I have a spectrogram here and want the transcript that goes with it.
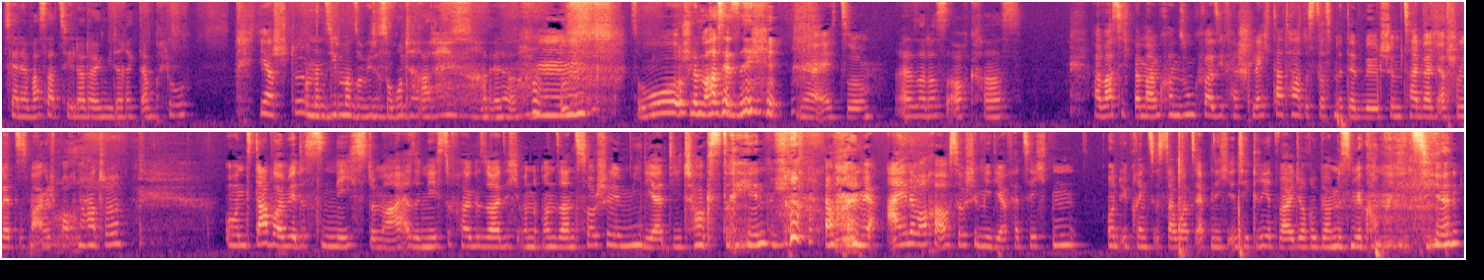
ist ja der Wasserzähler da irgendwie direkt am Klo. Ja, stimmt. Und dann sieht man so, wie das so runterrattert. Alter. Mhm. So schlimm war es jetzt nicht. Ja, echt so. Also, das ist auch krass. Aber was sich bei meinem Konsum quasi verschlechtert hat, ist das mit der Bildschirmzeit, weil ich auch schon letztes Mal angesprochen hatte. Und da wollen wir das nächste Mal, also die nächste Folge soll sich um unseren Social Media Detox drehen. da wollen wir eine Woche auf Social Media verzichten. Und übrigens ist da WhatsApp nicht integriert, weil darüber müssen wir kommunizieren.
